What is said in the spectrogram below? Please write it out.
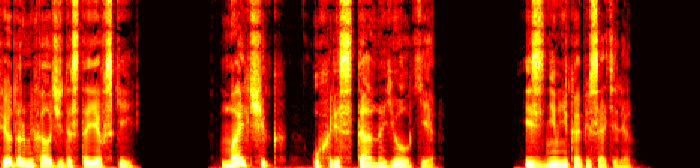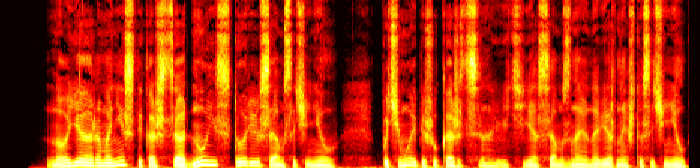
Федор Михайлович Достоевский. Мальчик у Христа на елке. Из дневника писателя. Но я романист и, кажется, одну историю сам сочинил. Почему я пишу, кажется, ведь я сам знаю, наверное, что сочинил.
